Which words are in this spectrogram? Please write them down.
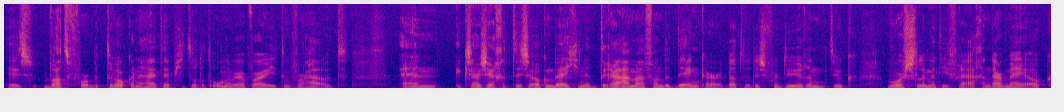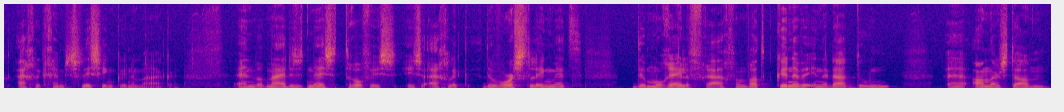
is wat voor betrokkenheid heb je tot het onderwerp waar je je toe verhoudt? En ik zou zeggen, het is ook een beetje het drama van de denker, dat we dus voortdurend natuurlijk worstelen met die vraag en daarmee ook eigenlijk geen beslissing kunnen maken. En wat mij dus het meeste trof is, is eigenlijk de worsteling met de morele vraag van wat kunnen we inderdaad doen, eh, anders dan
